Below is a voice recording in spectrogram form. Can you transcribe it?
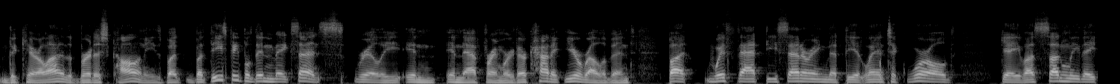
the Carolina, the British colonies, but but these people didn't make sense really in in that framework. They're kind of irrelevant. But with that decentering that the Atlantic world gave us, suddenly they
